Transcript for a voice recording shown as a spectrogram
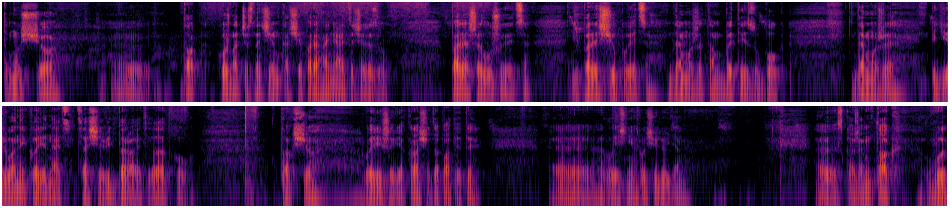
Тому що е, так, кожна чесночинка ще переганяється через руку, перешелушується і перещупується, де може там битий зубок, де може підірваний корінець. Це ще відбирається додатково. Так що вирішив я краще заплатити е, лишні гроші людям, е, скажімо так, в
